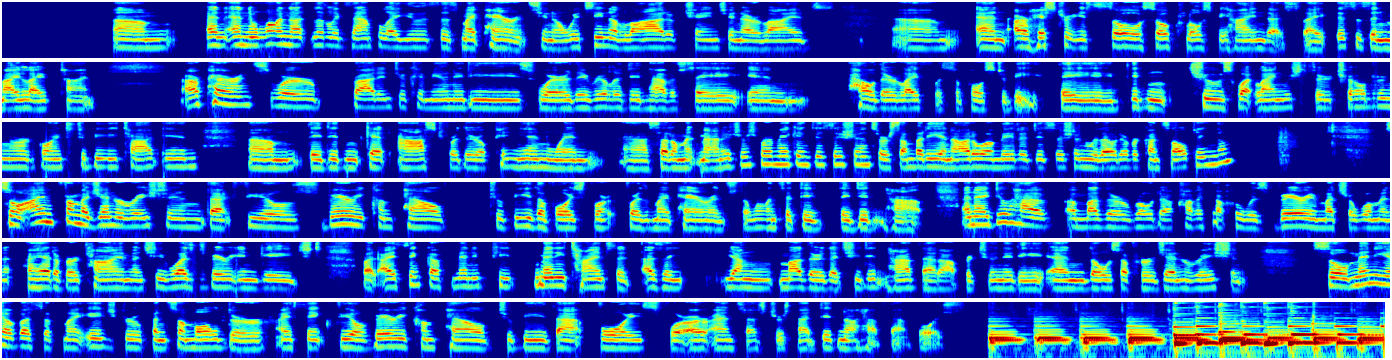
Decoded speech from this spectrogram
um, and and the one little example i use is my parents you know we've seen a lot of change in our lives um, and our history is so so close behind us like this is in my lifetime. Our parents were brought into communities where they really didn't have a say in how their life was supposed to be they didn't choose what language their children were going to be taught in um, they didn't get asked for their opinion when uh, settlement managers were making decisions or somebody in Ottawa made a decision without ever consulting them. So I'm from a generation that feels very compelled to be the voice for, for my parents, the ones that they, they didn't have. And I do have a mother, Rhoda Karetak, who was very much a woman ahead of her time, and she was very engaged. But I think of many many times that as a young mother that she didn't have that opportunity, and those of her generation. So many of us of my age group and some older, I think, feel very compelled to be that voice for our ancestors that did not have that voice.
